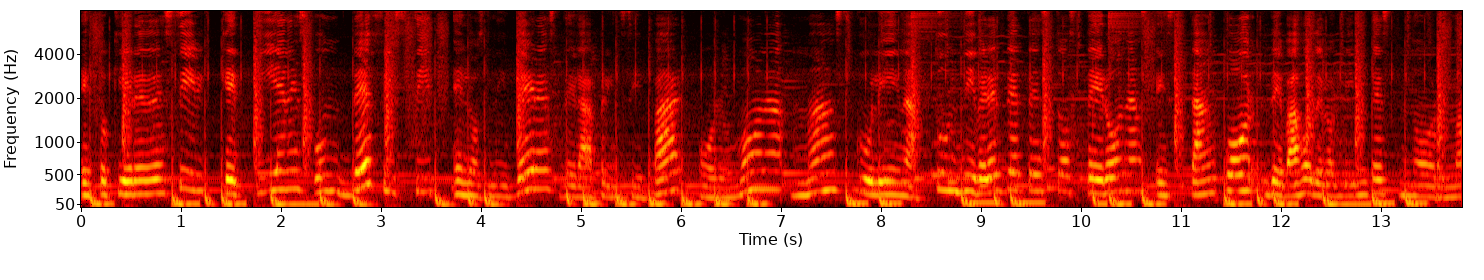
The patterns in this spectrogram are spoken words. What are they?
Esto quiere decir que tienes un déficit en los niveles de la principal hormona masculina. Tus niveles de testosterona están por debajo de los límites normales.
